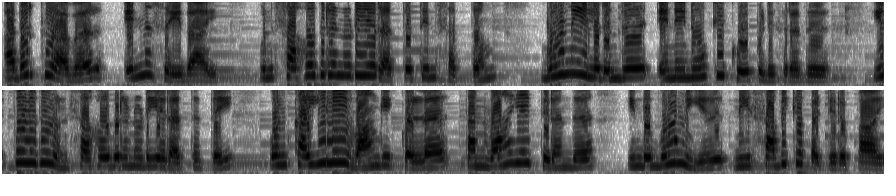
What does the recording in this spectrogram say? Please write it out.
அதற்கு அவர் என்ன செய்தாய்? உன் சகோதரனுடைய இரத்தத்தின் சத்தம் பூமியிலிருந்து என்னை நோக்கி கூப்பிடுகிறது. இப்பொழுது உன் சகோதரனுடைய இரத்தத்தை உன் கையிலே வாங்கிக் கொள்ள தன் வாயை திறந்த இந்த பூமியில் நீ சபிக்கப்பட்டிருப்பாய்.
